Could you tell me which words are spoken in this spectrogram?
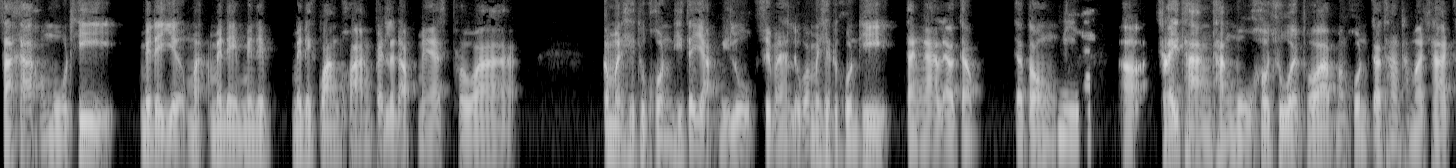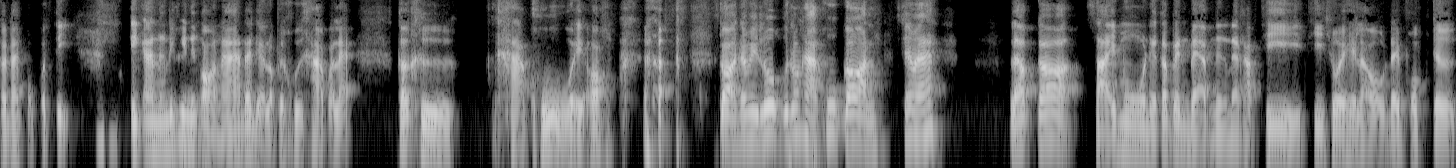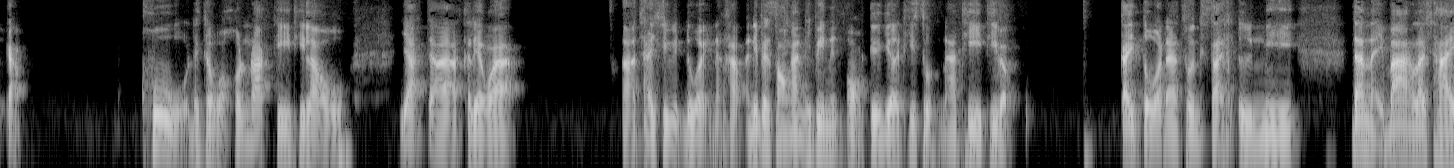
สาขาของมูที่ไม่ได้เยอะมากไม่ได้ไม่ได้ไม่ได้กว้างขวางเป็นระดับแมส เพราะว่าก็ไม่ใช่ทุกคนที่จะอยากมีลูกใช่ไหมหรือว่าไม่ใช่ทุกคนที่แต่งงานแล้วจะจะต้องมีเอ่อ ใช้ทางทางมูเข้าช่วย เพราะว่าบางคนก็ทางธรรมชาติก็ได้ปกติ อีกอันหนึ่งที่พี่นึกออกนะแล้วเดี๋ยวเราไปคุยข่าวกันแล้ว ก็คือหาคู่ไอ้ยอ้อมก่อนจะมีลูกคุณต้องหาคู่ก่อนใช่ไหมแล้วก็สายมูเนี่ยก็เป็นแบบหนึ่งนะครับ ที่ที่ช่วยให้เราได้พบเจอกับคู่ได้เจอกับคนรักที่ที่เราอยากจะเขาเรียกว่าอ่าใช้ชีวิตด้วยนะครับ อันนี้เป็นสองงานที่พี่นึกออกเยอะๆที่สุดนะที่ที่แบบ ใกล้ตัวนะ ส่วนสายอื่นมีด้านไหนบ้างแล้วใช้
